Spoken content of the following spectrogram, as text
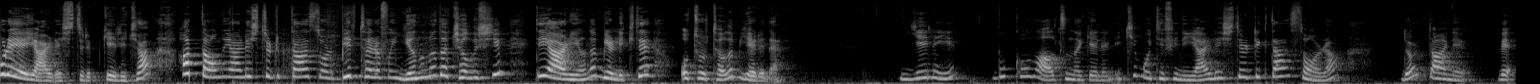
buraya yerleştirip geleceğim. Hatta onu yerleştirdikten sonra bir tarafın yanına da çalışayım. Diğer yana birlikte oturtalım yerine. Yeleğin bu kol altına gelen iki motifini yerleştirdikten sonra dört tane ve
